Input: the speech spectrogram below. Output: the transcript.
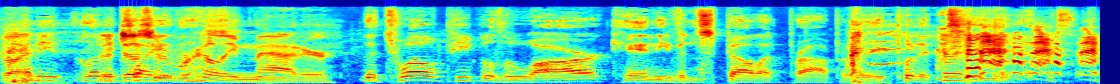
but Let me- let it tell doesn't you really matter. The 12 people who are can't even spell it properly. They put a T in it.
